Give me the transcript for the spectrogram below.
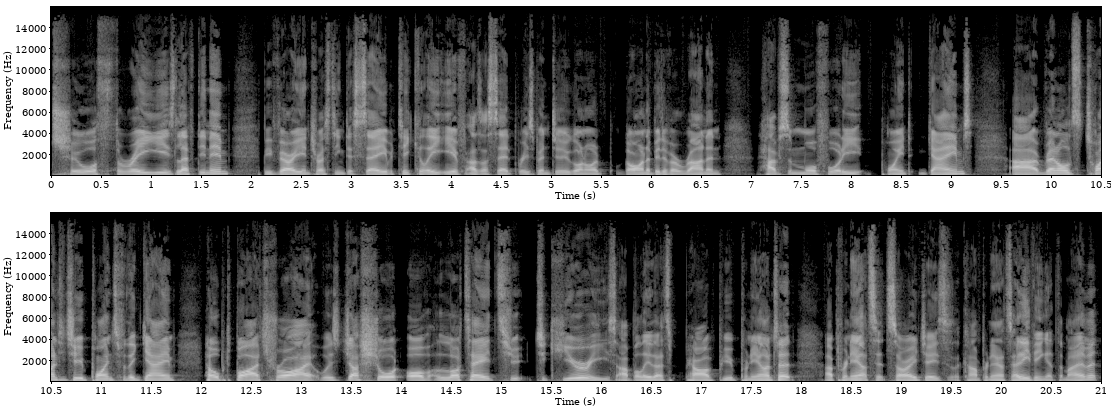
two or three years left in him. Be very interesting to see, particularly if, as I said, Brisbane do go on go on a bit of a run and have some more 40 point games. Uh, Reynolds, 22 points for the game, helped by a try, was just short of Lote Tuqiri's. I believe that's how you pronounce it. Uh, pronounce it, sorry. Jesus, I can't pronounce anything at the moment.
